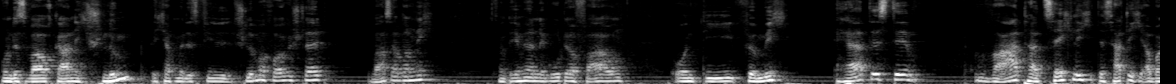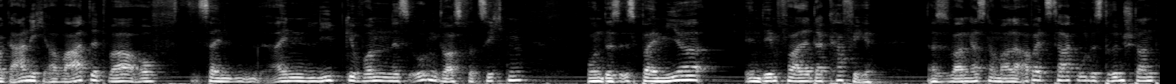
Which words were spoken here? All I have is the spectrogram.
Und es war auch gar nicht schlimm. Ich habe mir das viel schlimmer vorgestellt. War es aber nicht. Von dem her eine gute Erfahrung. Und die für mich härteste war tatsächlich, das hatte ich aber gar nicht erwartet, war auf sein ein liebgewonnenes irgendwas verzichten. Und das ist bei mir in dem Fall der Kaffee. Also es war ein ganz normaler Arbeitstag, wo das drin stand.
